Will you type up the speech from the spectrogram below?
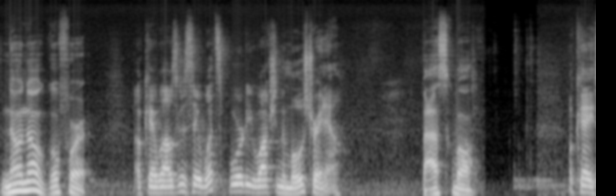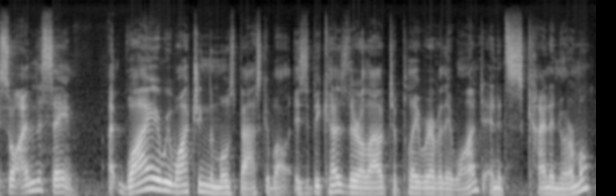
No, no, go for it. Okay, well, I was going to say, what sport are you watching the most right now? Basketball. Okay, so I'm the same. Uh, Why are we watching the most basketball? Is it because they're allowed to play wherever they want and it's kind of normal?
